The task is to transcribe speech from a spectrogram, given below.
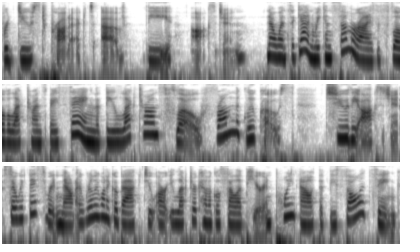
reduced product of the oxygen. Now, once again, we can summarize this flow of electrons by saying that the electrons flow from the glucose to the oxygen. So with this written out, I really want to go back to our electrochemical cell up here and point out that the solid zinc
